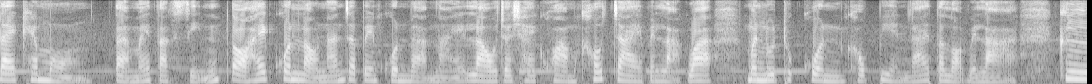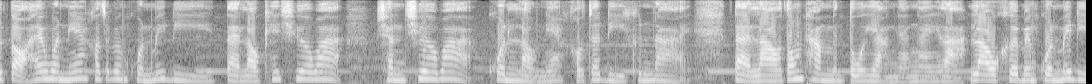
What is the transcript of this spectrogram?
ได้แค่มอง แต่ไม่ตัดสิน ต่อให้คนเหล่านั้นจะเป็นคนแบบไหน เราจะใช้ความเข้าใจเป็นหลักว่ามนุษย์ทุกคนเขาเปลี่ยนได้ตลอดเวลา คือต่อให้วันนี้เขาจะเป็นคนไม่ดี แต่เราแค่เชื่อว่า ฉันเชื่อว่าคนเหล่านี้เขาจะดีขึ้นได้ แต่เราต้องทำเป็นตัวอย่างยังไงล่ะ เราเคยเป็นคนไม่ดี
